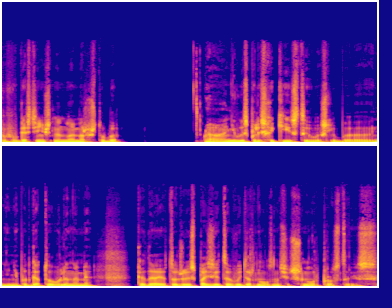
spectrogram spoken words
в гостиничный номер, чтобы не выспались хоккеисты, вышли бы неподготовленными. Когда я тот же Эспозита выдернул, значит, шнур просто из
